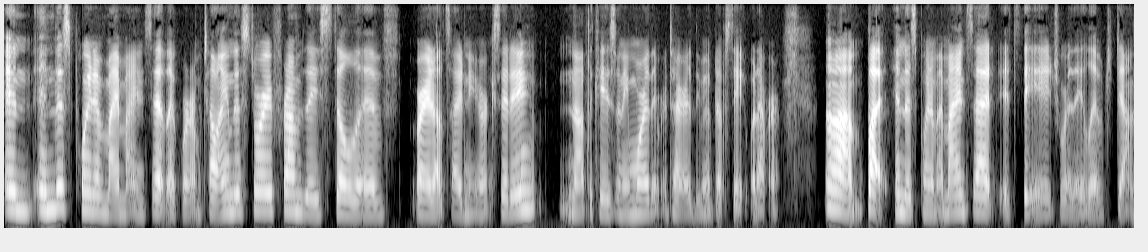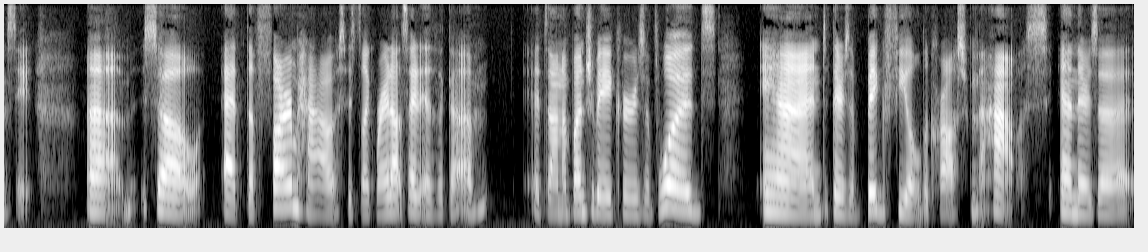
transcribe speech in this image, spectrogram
and in this point of my mindset, like where I'm telling this story from, they still live right outside New York City. Not the case anymore. They retired. They moved upstate. Whatever. Um, but in this point of my mindset, it's the age where they lived downstate. Um, so at the farmhouse, it's like right outside Ithaca. It's on a bunch of acres of woods and there's a big field across from the house. And there's a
